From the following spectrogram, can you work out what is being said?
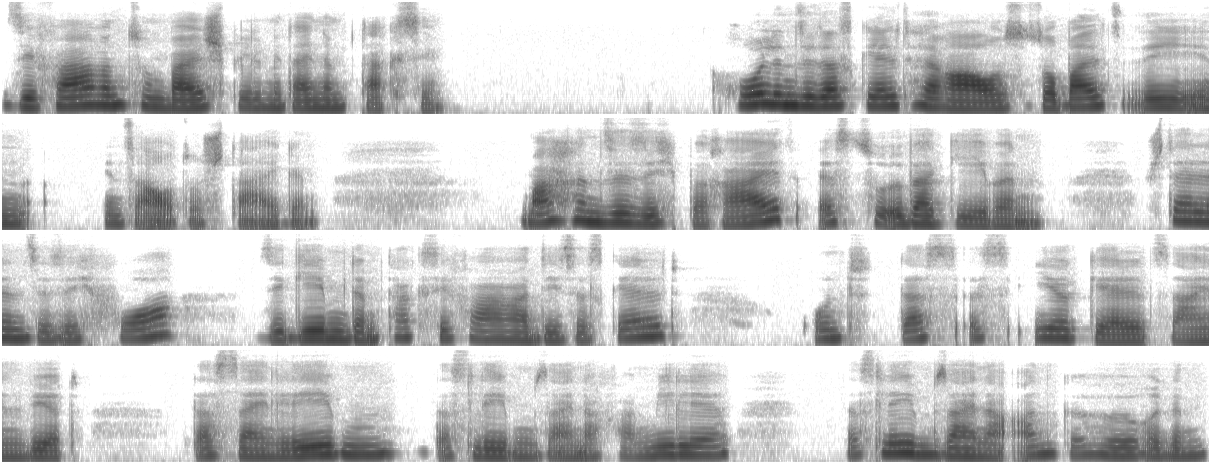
Sie fahren zum Beispiel mit einem Taxi. Holen Sie das Geld heraus, sobald Sie in ins Auto steigen. Machen Sie sich bereit, es zu übergeben. Stellen Sie sich vor, Sie geben dem Taxifahrer dieses Geld und dass es Ihr Geld sein wird, das sein Leben, das Leben seiner Familie, das Leben seiner Angehörigen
